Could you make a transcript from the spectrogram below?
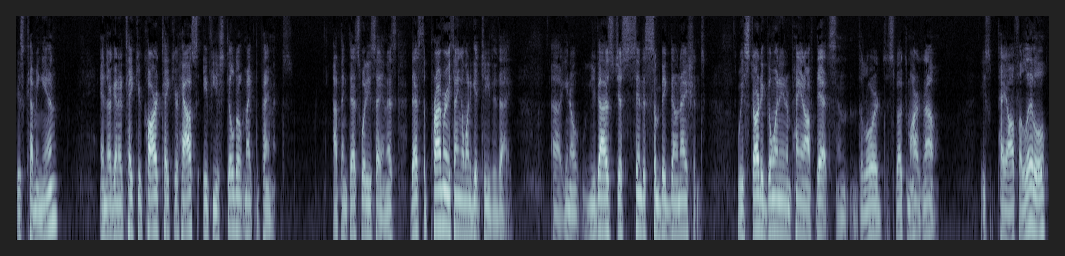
is coming in, and they're going to take your car, take your house if you still don't make the payments. I think that's what he's saying. That's that's the primary thing I want to get to you today. Uh, you know, you guys just send us some big donations. we started going in and paying off debts, and the Lord spoke to my heart. No, He's pay off a little,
